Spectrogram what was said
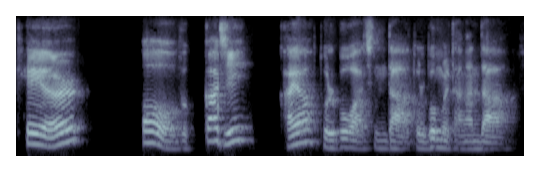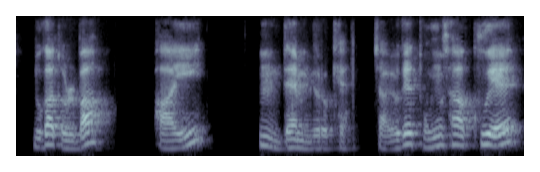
care of까지 가야 돌보아진다. 돌봄을 당한다. 누가 돌봐? by, 음, them 이렇게. 자, 이게 동사 구의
